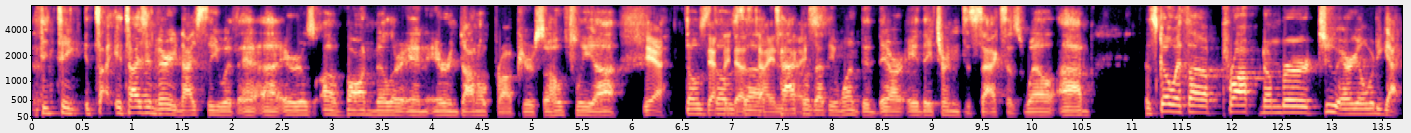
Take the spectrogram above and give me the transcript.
I think it, it ties in very nicely with uh, Ariel's uh, Von Miller and Aaron Donald prop here. So hopefully, uh, yeah, those those uh, tackles nice. that they want that they are they turn into sacks as well. Um, let's go with uh, prop number two. Ariel, what do you got?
